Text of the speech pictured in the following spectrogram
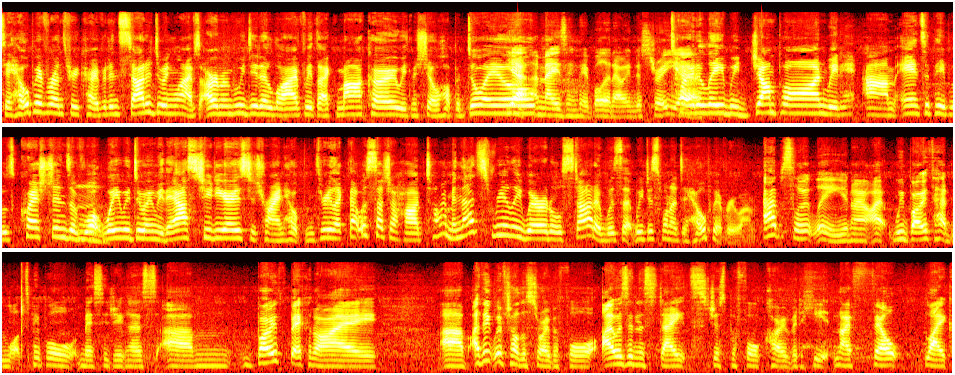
to help everyone through COVID and started doing lives. I remember we did a live with like Marco, with Michelle Hopper Doyle. Yeah, amazing people in our industry. Yeah. Totally. We'd jump on, we'd um, answer people's questions of Hmm. what we were doing with our studios to try and help them through. Like that was such a hard time. And that's really where it all started was that we just wanted to help everyone. Absolutely. You know, I, we both had lots of people messaging us. Um, both Bec and I, um, I think we've told the story before. I was in the States just before COVID hit, and I felt like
